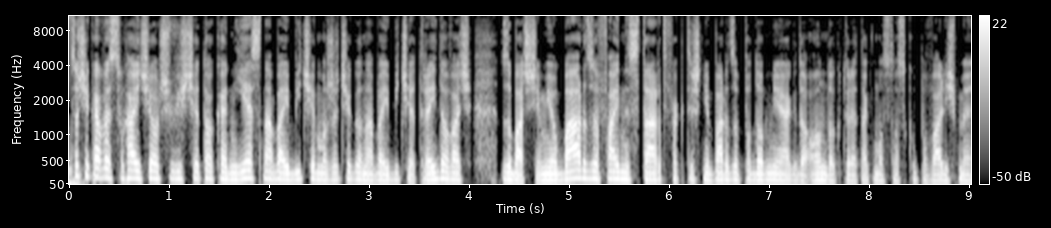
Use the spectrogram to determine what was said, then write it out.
Co ciekawe, słuchajcie, oczywiście token jest na Bajbicie, możecie go na Bajbicie tradeować. Zobaczcie, miał bardzo fajny start, faktycznie bardzo podobnie jak do Ondo, które tak mocno skupowaliśmy.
